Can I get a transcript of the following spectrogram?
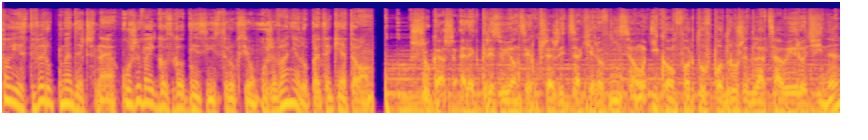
To jest wyrób medyczny. Używaj go zgodnie z instrukcją używania lub etykietą. Szukasz elektryzujących przeżyć za kierownicą i komfortu w podróży dla całej rodziny?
